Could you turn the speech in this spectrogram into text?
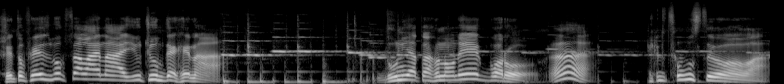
সে তো ফেসবুক চালায় না ইউটিউব দেখে না। দুনিয়া তো এখন অনেক বড় হ্যাঁ? এটা তো বুঝতে মামা।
